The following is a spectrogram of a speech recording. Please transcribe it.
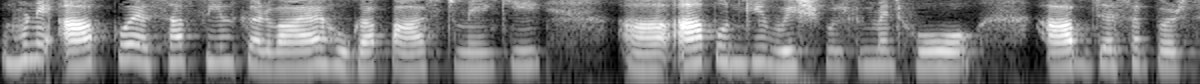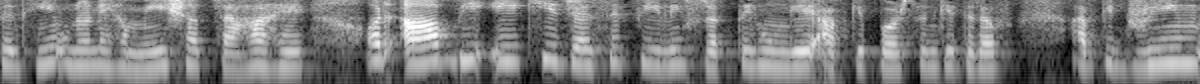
उन्होंने आपको ऐसा फील करवाया होगा पास्ट में कि आप उनकी विश फुलफिलमेंट हो, आप जैसा पर्सन ही उन्होंने हमेशा चाहा है और आप भी एक ही जैसे फीलिंग्स रखते होंगे आपके पर्सन की तरफ़, आपकी ड्रीम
